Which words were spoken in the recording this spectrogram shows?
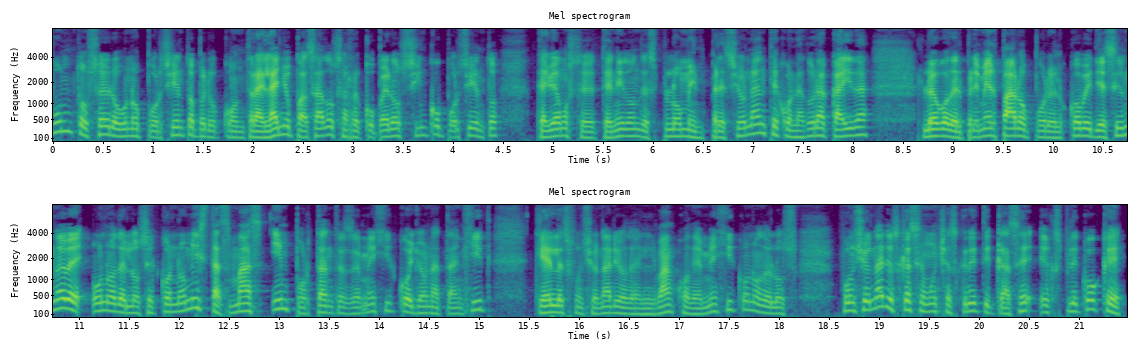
0.01%, pero contra el año pasado se recuperó 5%, que habíamos tenido un desplome impresionante con la dura caída luego del primer paro por el COVID-19. Uno de los economistas más importantes de México, Jonathan Heath, que él es funcionario del Banco de México, uno de los funcionarios que hace muchas críticas, ¿eh? explicó que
